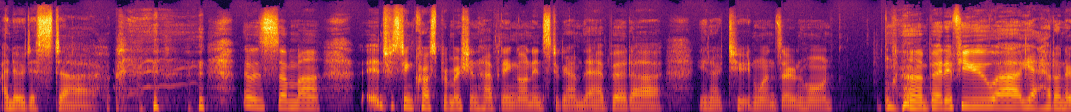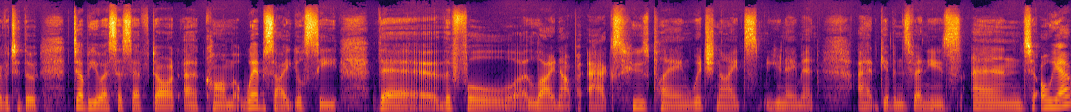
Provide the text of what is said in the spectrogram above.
I noticed uh, there was some uh, interesting cross promotion happening on Instagram there, but uh, you know, tooting one's own horn. but if you, uh, yeah, head on over to the WSSF.com website, you'll see the the full lineup acts, who's playing, which nights, you name it, at Gibbons venues. And oh yeah,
